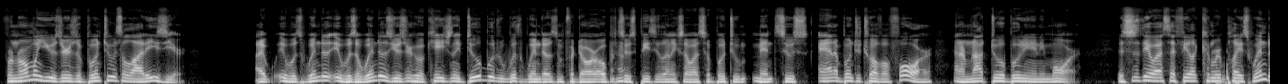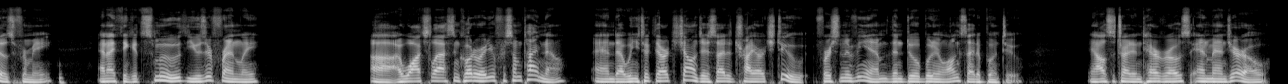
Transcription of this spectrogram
For normal users, Ubuntu is a lot easier. I, it was Windows. It was a Windows user who occasionally dual booted with Windows and Fedora, OpenSUSE, PC, Linux OS, Ubuntu, Mint, SUSE, and Ubuntu 12.04, and I'm not dual booting anymore. This is the OS I feel like can replace Windows for me, and I think it's smooth, user friendly. Uh, I watched LAS and Coder Radio for some time now, and uh, when you took the Arch challenge, I decided to try Arch 2, first in a VM, then dual booting alongside Ubuntu. And I also tried Antergos and Manjaro,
